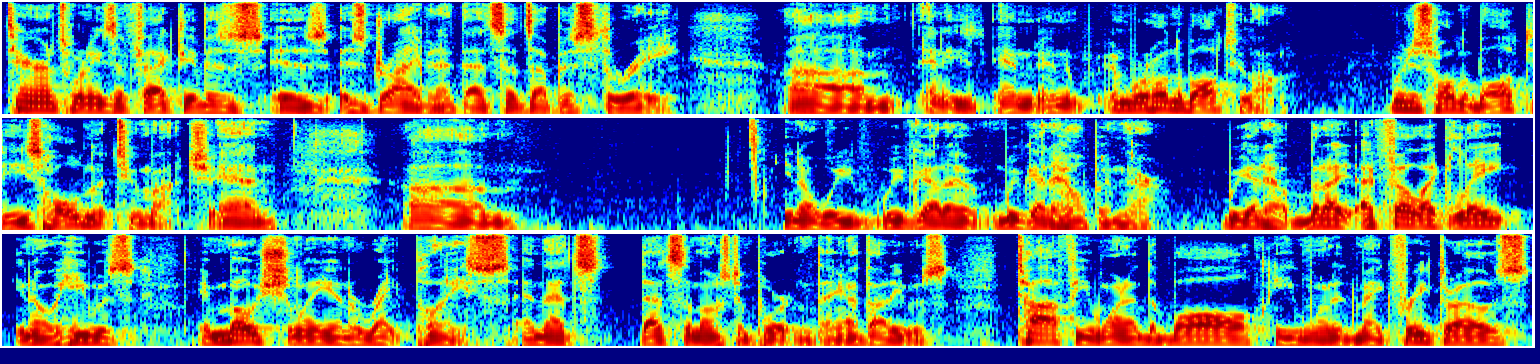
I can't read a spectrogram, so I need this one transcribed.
Terrence when he's effective is is is driving it. That sets up his three, um, and he's and, and, and we're holding the ball too long. We're just holding the ball. He's holding it too much, and um, you know we've we've got to we've got to help him there we got to help. But I, I, felt like late, you know, he was emotionally in the right place, and that's that's the most important thing. I thought he was tough. He wanted the ball. He wanted to make free throws,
